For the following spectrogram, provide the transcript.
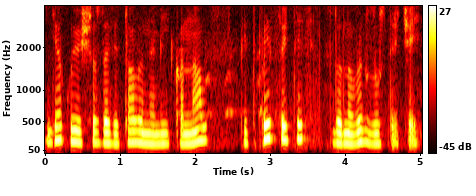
Дякую, що завітали на мій канал. Підписуйтесь. До нових зустрічей!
